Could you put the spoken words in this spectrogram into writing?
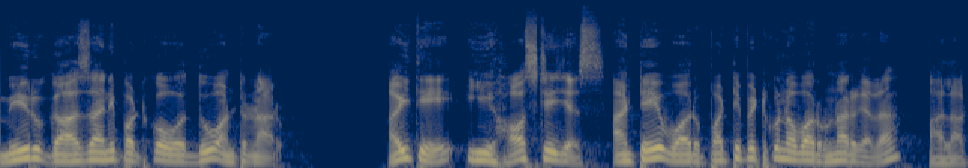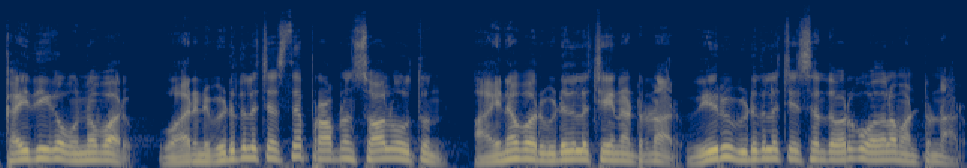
మీరు గాజాని పట్టుకోవద్దు అంటున్నారు. అయితే ఈ హాస్టేజెస్ అంటే వారు పట్టిపెట్టుకున్న వారు ఉన్నారు కదా? అలా ఖైదీగా ఉన్నవారు వారిని విడుదల చేస్తే ప్రాబ్లం సాల్వ్ అవుతుంది. అయినా వారు విడుదల చేయనంటున్నారు. వీరు విడుదల చేసేంత వరకు వదలమంటున్నారు.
